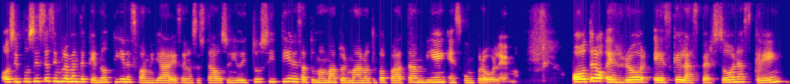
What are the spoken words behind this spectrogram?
O si pusiste simplemente que no tienes familiares en los Estados Unidos y tú sí tienes a tu mamá, a tu hermano, a tu papá, también es un problema. Otro error es que las personas creen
